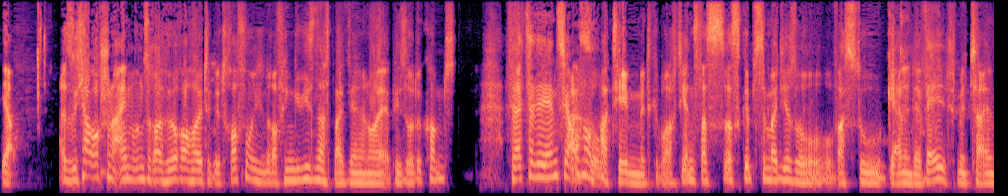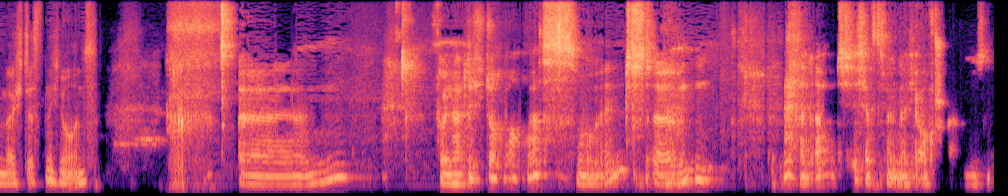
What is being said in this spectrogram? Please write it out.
Ja, also ich habe auch schon einen unserer Hörer heute getroffen und ihn darauf hingewiesen, dass bald wieder eine neue Episode kommt. Vielleicht hat der Jens ja auch so. noch ein paar Themen mitgebracht. Jens, was, was gibt es denn bei dir so, was du gerne der Welt mitteilen möchtest, nicht nur uns? Ähm, vorhin hatte ich doch noch was. Moment. Ähm, verdammt, ich hätte es mir gleich aufschreiben müssen.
